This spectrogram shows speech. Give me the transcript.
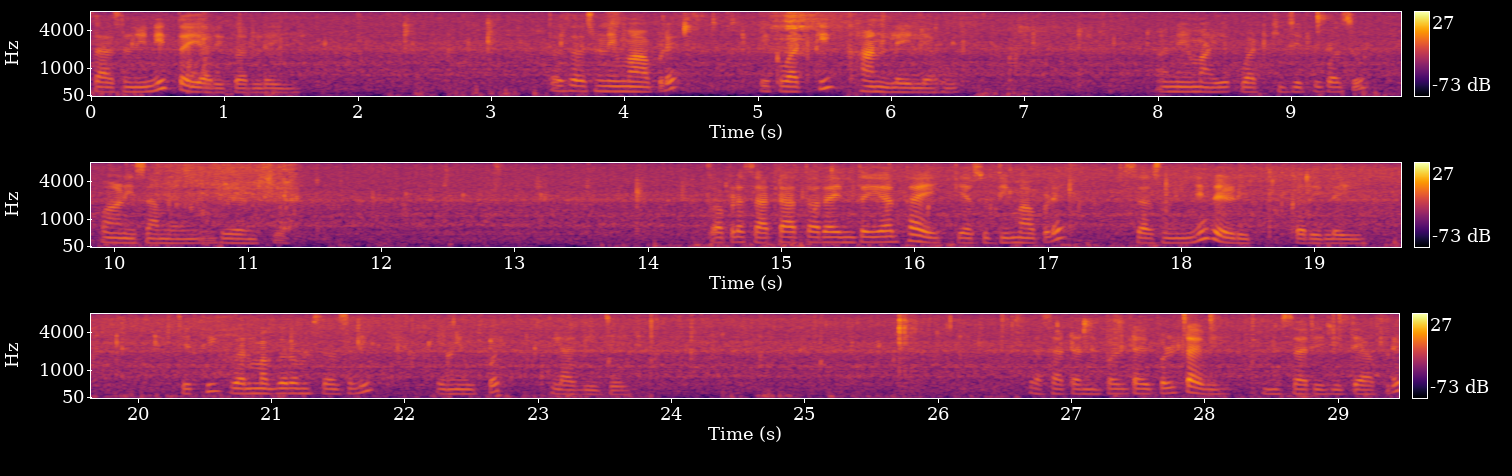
સાસણીની તૈયારી કરી લઈએ. તો સાસણીમાં આપણે એક વાટકી ખાંડ લઈ લેવું. અને એમાં એક વાટકી જેટલું પાછું પાણી સામે રહેશે. તો આપણા સાટા તરાઈને તૈયાર થાય ત્યાં સુધીમાં આપણે સાસણીને રેડી કરી લઈએ. જેથી ગરમા ગરમ સાસણી એની ઉપર લાગી જાય. આપણા સાટાને પલટાવી પલટાવી અને સારી રીતે આપણે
